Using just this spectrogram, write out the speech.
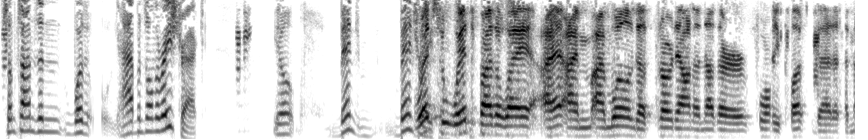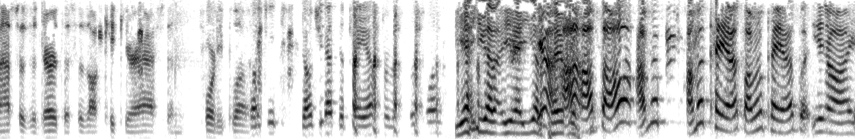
sometimes than what happens on the racetrack. You know, bench bench Which, racing. which, by the way, I, I'm I'm willing to throw down another 40 plus bet at the Masters of Dirt that says I'll kick your ass in 40 plus. Don't you don't you have to pay up for the first one? Yeah, you gotta. Yeah, you gotta Yeah, pay. For, I, I'll, I'll, I'm gonna I'm gonna pay up. I'm gonna pay up, but you know, I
